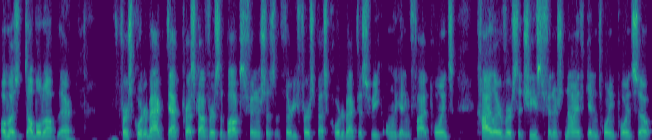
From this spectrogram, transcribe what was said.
almost doubled up there. First quarterback, Dak Prescott versus the Bucs, finished as the 31st best quarterback this week, only getting five points. Kyler versus the Chiefs finished ninth, getting 20 points. So,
